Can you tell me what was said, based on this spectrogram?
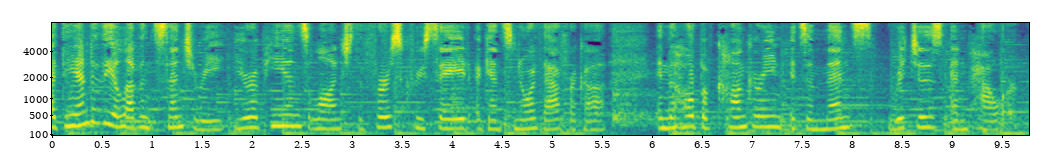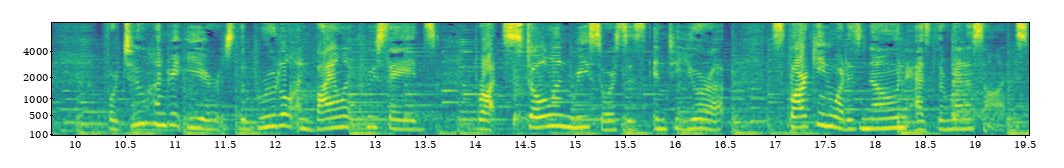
At the end of the 11th century, Europeans launched the first crusade against North Africa in the hope of conquering its immense riches and power. For 200 years, the brutal and violent crusades brought stolen resources into Europe, sparking what is known as the Renaissance.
